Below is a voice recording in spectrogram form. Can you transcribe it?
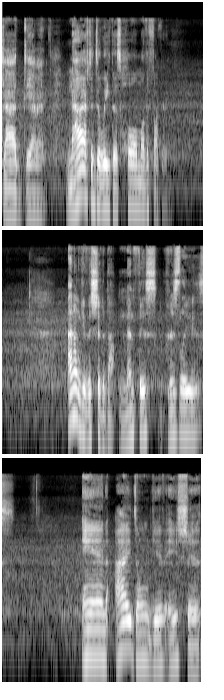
God damn it. Now I have to delete this whole motherfucker. I don't give a shit about Memphis Grizzlies. And I don't give a shit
